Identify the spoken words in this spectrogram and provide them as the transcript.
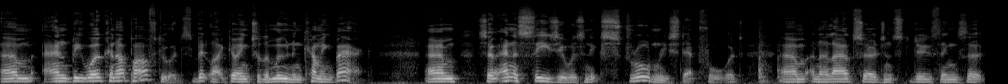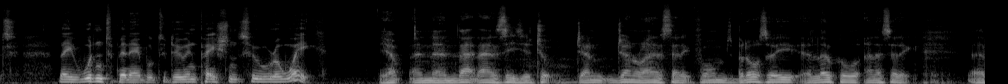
um, and be woken up afterwards, a bit like going to the moon and coming back. Um, so anaesthesia was an extraordinary step forward um, and allowed surgeons to do things that they wouldn't have been able to do in patients who were awake. Yep, and then that anaesthesia took gen- general anaesthetic forms, but also uh, local anaesthetic uh,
